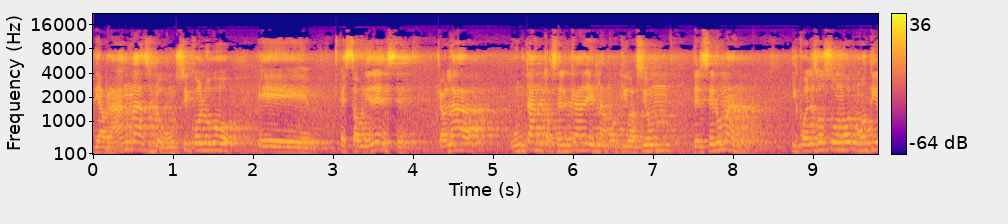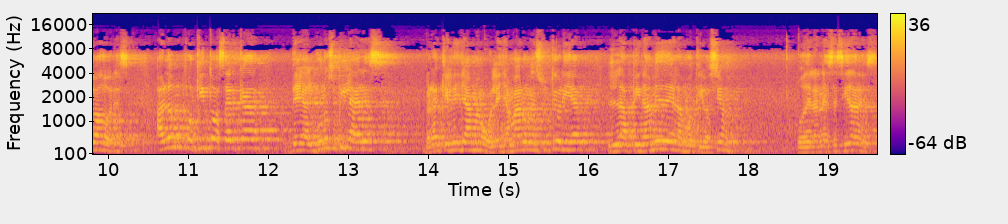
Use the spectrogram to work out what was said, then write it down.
de Abraham Maslow, un psicólogo eh, estadounidense, que habla un tanto acerca de la motivación del ser humano y cuáles son sus motivadores, habla un poquito acerca de algunos pilares, ¿verdad? Que le llaman o le llamaron en su teoría la pirámide de la motivación o de las necesidades.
